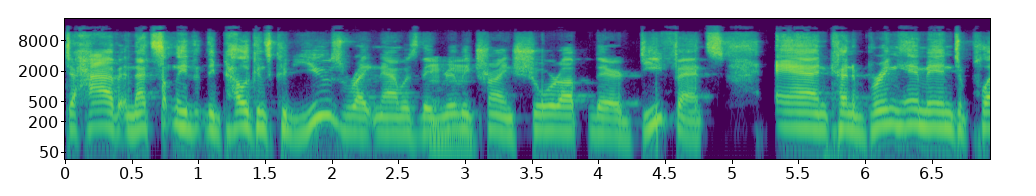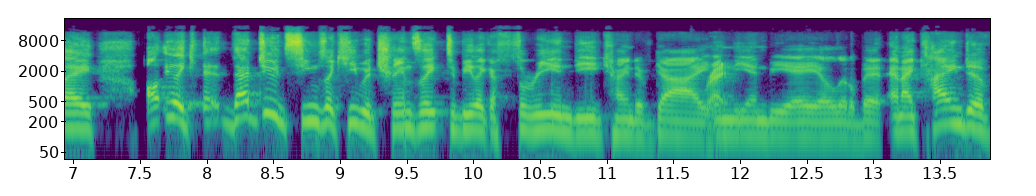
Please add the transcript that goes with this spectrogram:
to have and that's something that the pelicans could use right now as they mm-hmm. really try and shore up their defense and kind of bring him in to play like that dude seems like he would translate to be like a 3 and D kind of guy right. in the NBA a little bit and I kind of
